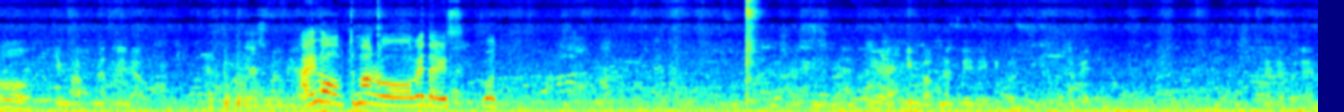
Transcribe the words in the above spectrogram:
Oh, Kimbap, not really out. I hope tomorrow weather is good. Here, kimbap, not really because of the weight. Better for them.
